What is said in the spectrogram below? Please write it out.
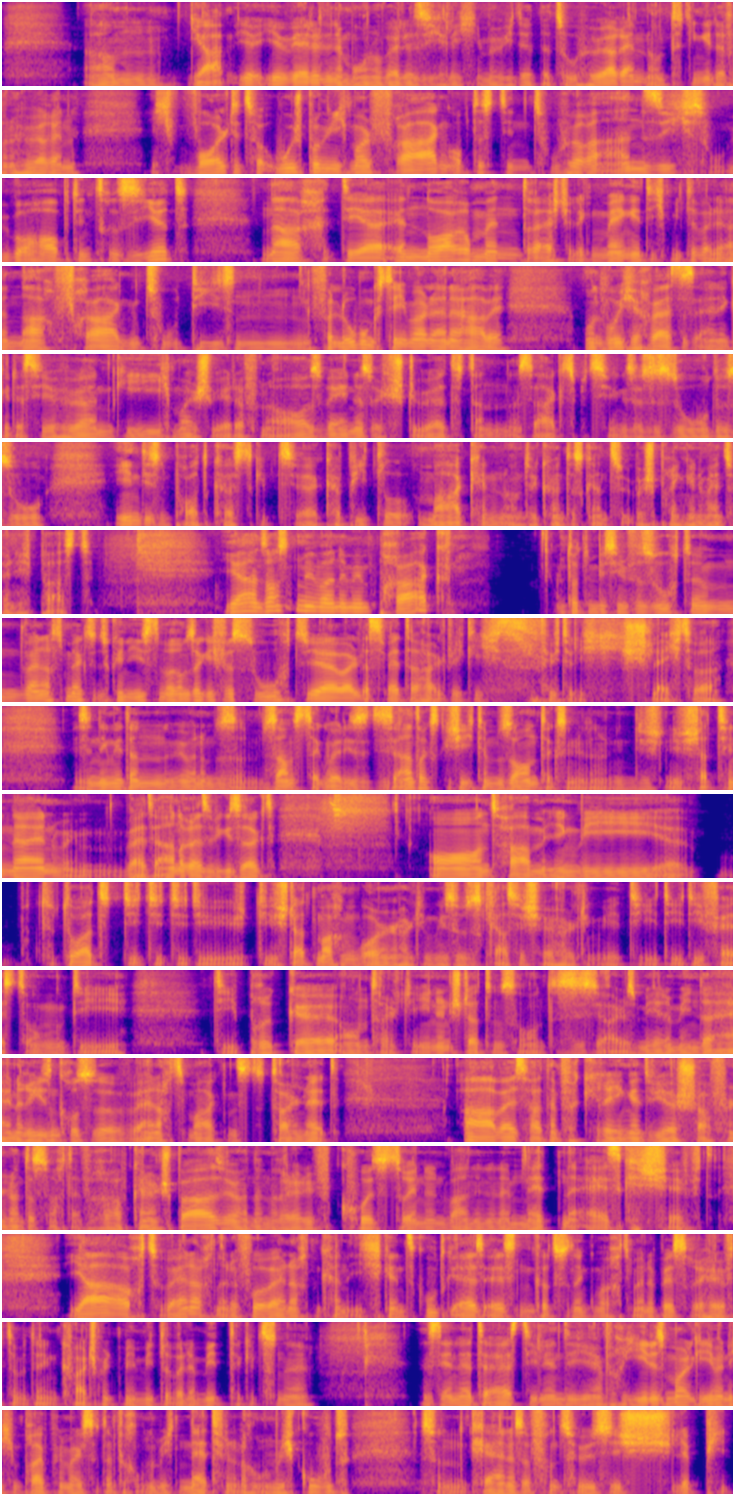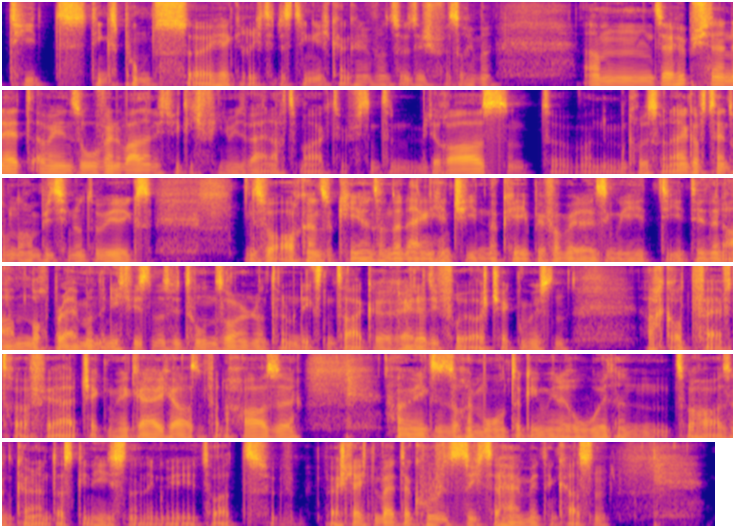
Ähm, ja, ihr, ihr, werdet in der Monowelle sicherlich immer wieder dazu hören und Dinge davon hören. Ich wollte zwar ursprünglich mal fragen, ob das den Zuhörer an sich so überhaupt interessiert, nach der enormen dreistelligen Menge, die ich mittlerweile an Nachfragen zu diesem Verlobungsthema alleine habe. Und wo ich auch weiß, dass einige das hier hören, gehe ich mal schwer davon aus, wenn es euch stört, dann sagt es beziehungsweise so oder so. In diesem Podcast gibt es ja Kapitelmarken und ihr könnt das Ganze überspringen, wenn es euch nicht passt. Ja, ansonsten, wir waren in Prag dort ein bisschen versucht, ähm, Weihnachtsmärkte zu genießen. Warum sage ich versucht? Ja, weil das Wetter halt wirklich fürchterlich schlecht war. Wir sind irgendwie dann, wir waren am Samstag, war diese, diese Antragsgeschichte, am Sonntag sind wir dann in die, Stadt hinein, weiter Anreise, wie gesagt und haben irgendwie äh, dort die, die, die, die Stadt machen wollen, halt irgendwie so das Klassische, halt irgendwie die, die, die Festung, die, die Brücke und halt die Innenstadt und so. Und das ist ja alles mehr oder minder ein riesengroßer Weihnachtsmarkt und ist total nett. Aber es hat einfach geregnet wie ein Schaffeln und das macht einfach überhaupt keinen Spaß. Wir waren dann relativ kurz drinnen, waren in einem netten Eisgeschäft. Ja, auch zu Weihnachten oder vor Weihnachten kann ich ganz gut Eis essen. Gott sei Dank macht meine bessere Hälfte mit den Quatsch mit mir mittlerweile mit. Da gibt es eine sehr nette Eisdiele, die ich einfach jedes Mal gehe, wenn ich in Prag bin, weil ich es einfach unheimlich nett finde und auch unheimlich gut. So ein kleines auf Französisch Le Petit Dingspumps äh, hergerichtetes Ding. Ich kann kein Französisch, was auch immer. Ähm, sehr hübsch, sehr nett, aber insofern war da nicht wirklich viel mit Weihnachtsmarkt. Wir sind dann wieder raus und äh, waren im größeren Einkaufszentrum noch ein bisschen unterwegs. Das war auch ganz okay und haben dann eigentlich entschieden, okay, bevor wir jetzt irgendwie die, die den Abend noch bleiben und nicht wissen, was wir tun sollen und dann am nächsten Tag relativ früh auschecken müssen. Ach Gott, pfeift drauf, ja, checken wir gleich aus und fahren nach Hause. Haben wenigstens auch am Montag irgendwie in Ruhe dann zu Hause und können das genießen und irgendwie dort bei schlechtem Wetter kuschelt es sich daheim mit den Kassen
